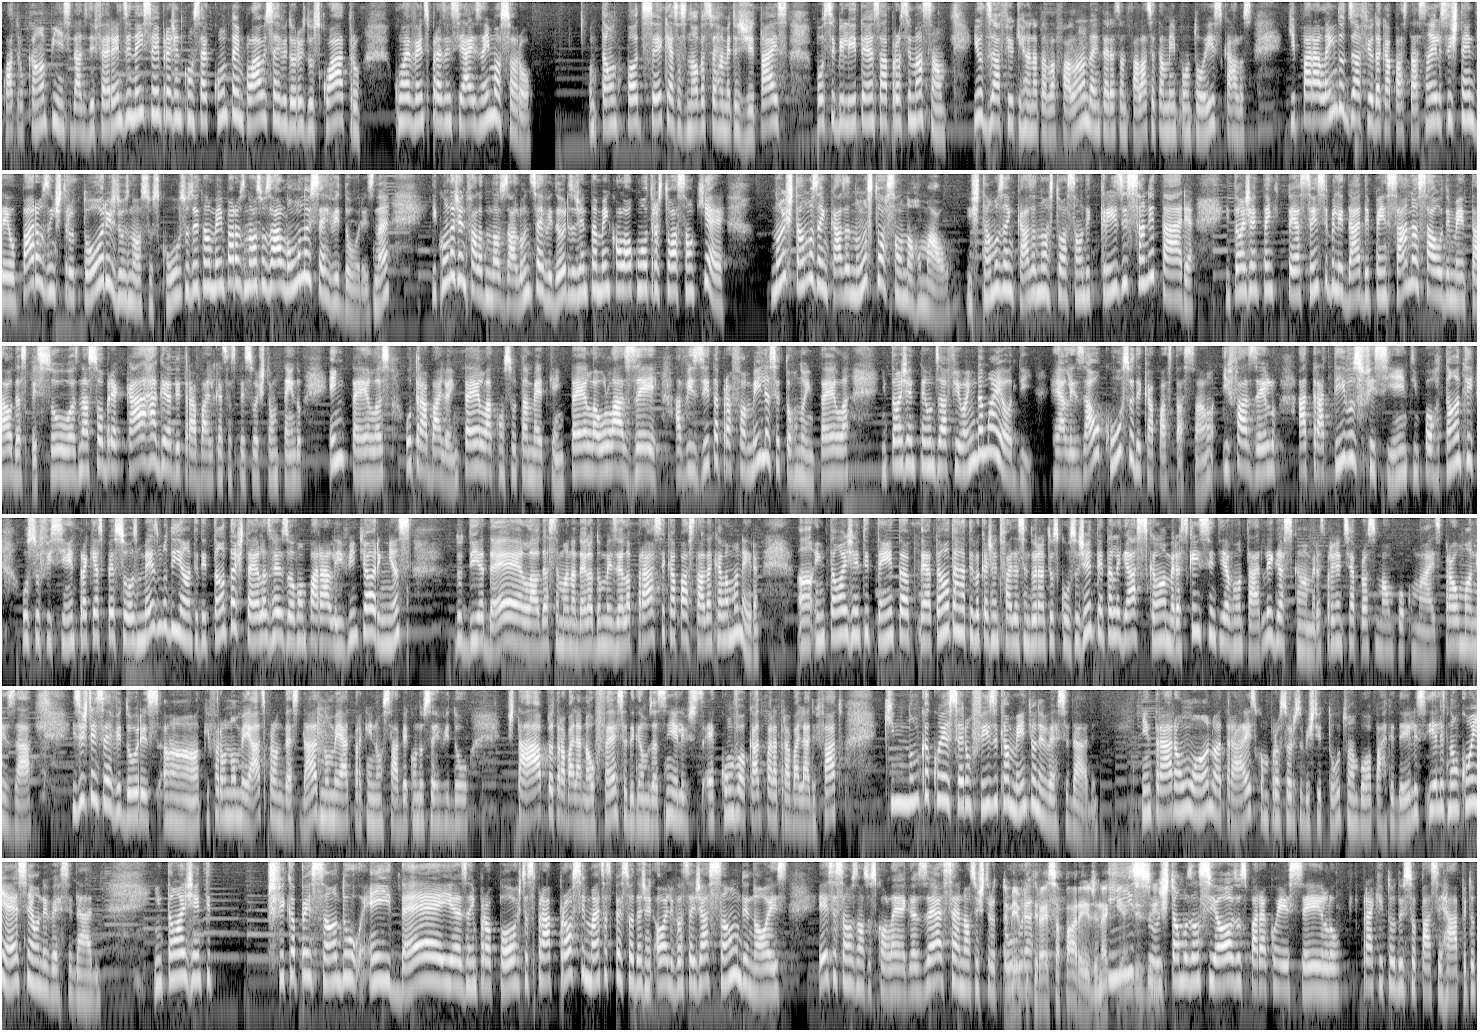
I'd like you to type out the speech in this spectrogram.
Quatro campings em cidades diferentes e nem sempre a gente consegue contemplar os servidores dos quatro com eventos presenciais em Mossoró. Então, pode ser que essas novas ferramentas digitais possibilitem essa aproximação. E o desafio que Hanna estava falando, é interessante falar, você também pontuou isso, Carlos, que para além do desafio da capacitação, ele se estendeu para os instrutores dos nossos cursos e também para os nossos alunos servidores, né? E quando a gente fala dos nossos alunos servidores, a gente também coloca uma outra situação que é não estamos em casa numa situação normal, estamos em casa numa situação de crise sanitária. Então a gente tem que ter a sensibilidade de pensar na saúde mental das pessoas, na sobrecarga de trabalho que essas pessoas estão tendo em telas, o trabalho em tela, a consulta médica em tela, o lazer, a visita para a família se tornou em tela. Então a gente tem um desafio ainda maior de realizar o curso de capacitação e fazê-lo atrativo o suficiente, importante o suficiente para que as pessoas, mesmo diante de tantas telas, resolvam parar ali 20 horinhas do dia dela, da semana dela, do mês dela, para se capacitar daquela maneira. Uh, então a gente tenta, é até uma alternativa que a gente faz assim durante os cursos, a gente tenta ligar as câmeras, quem se sentir à vontade, liga as câmeras para a gente se aproximar um pouco mais, para humanizar. Existem servidores uh, que foram nomeados para a universidade, nomeado para quem não sabe é quando o servidor está apto a trabalhar na UFES, digamos assim, ele é convocado para trabalhar de fato, que nunca conheceram fisicamente a universidade entraram um ano atrás como professores substitutos, uma boa parte deles, e eles não conhecem a universidade. Então a gente fica pensando em ideias, em propostas para aproximar essas pessoas da gente. Olha, vocês já são de nós, esses são os nossos colegas, essa é a nossa estrutura. É meio que tirar essa parede, né? isso, estamos ansiosos para conhecê-lo, para que tudo isso passe rápido.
